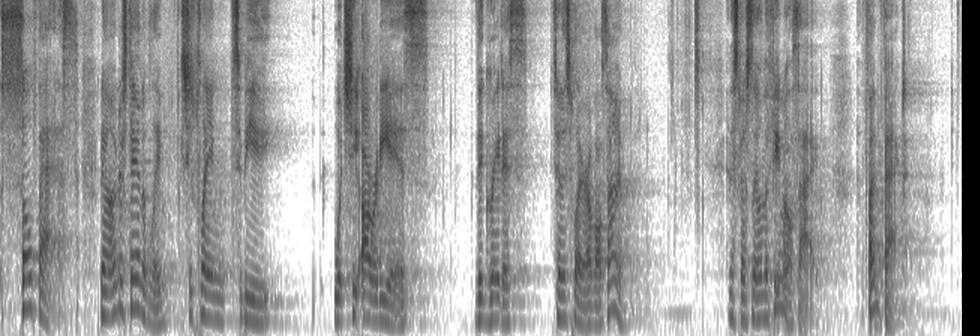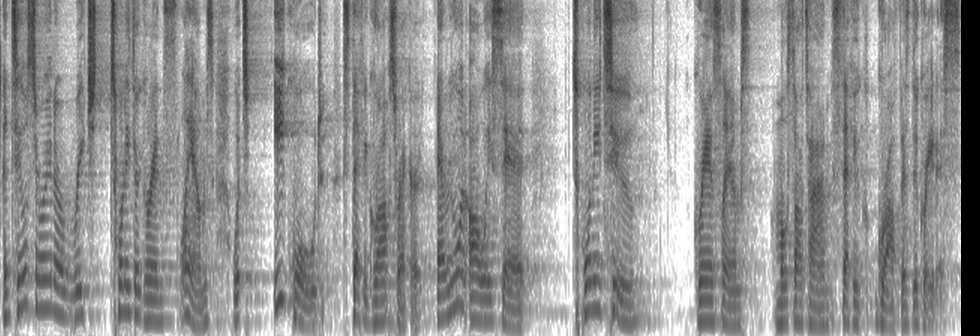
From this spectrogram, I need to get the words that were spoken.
so fast. Now, understandably, she's playing to be which she already is, the greatest tennis player of all time. And especially on the female side. Fun fact until Serena reached 23 Grand Slams, which equaled Steffi Graf's record, everyone always said 22 Grand Slams most of all time, Steffi Graf is the greatest.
